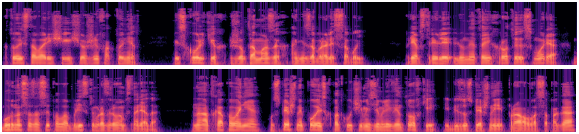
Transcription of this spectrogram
кто из товарищей еще жив, а кто нет, и скольких желтомазых они забрали с собой. При обстреле люнета их роты с моря Бурнаса засыпало близким разрывом снаряда. На откапывание, успешный поиск под кучами земли винтовки и безуспешный правого сапога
